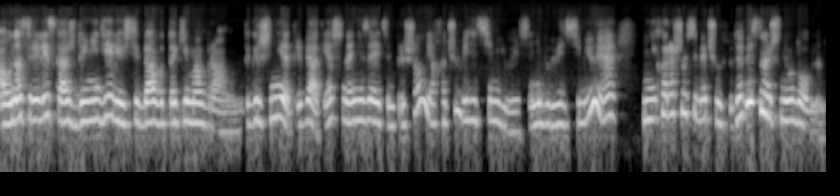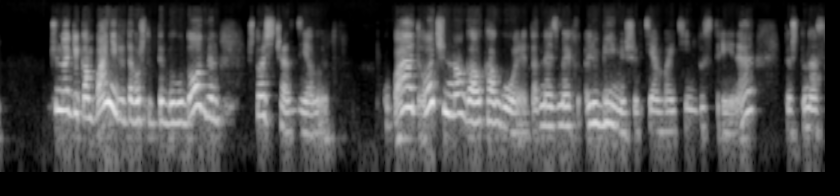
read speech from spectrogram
А у нас релиз каждую неделю и всегда вот таким авралом. Ты говоришь, нет, ребят, я сюда не за этим пришел, я хочу видеть семью. Если я не буду видеть семью, я нехорошо себя чувствую. Ты опять становишься неудобным. Очень многие компании для того, чтобы ты был удобен, что сейчас делают? Покупают очень много алкоголя. Это одна из моих любимейших тем в IT-индустрии. Да? То, что у нас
